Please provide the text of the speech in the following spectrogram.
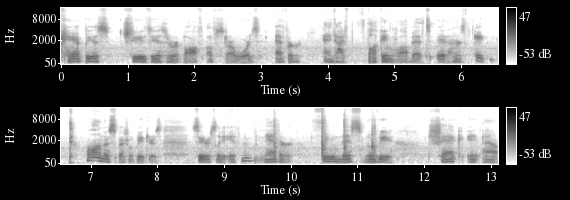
campiest, cheesiest ripoff of Star Wars ever, and I fucking love it. It has a ton of special features. Seriously, if you've never seen this movie, check it out.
